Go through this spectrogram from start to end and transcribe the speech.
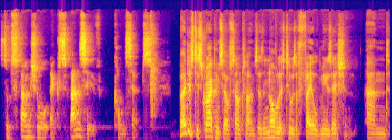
substantial, expansive concepts. Burgess described himself sometimes as a novelist who was a failed musician. And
